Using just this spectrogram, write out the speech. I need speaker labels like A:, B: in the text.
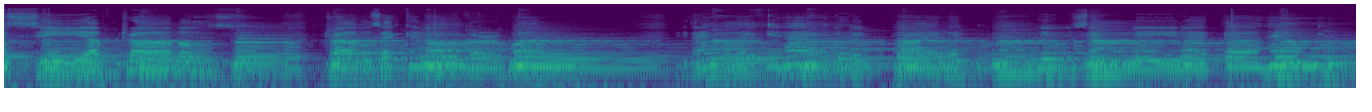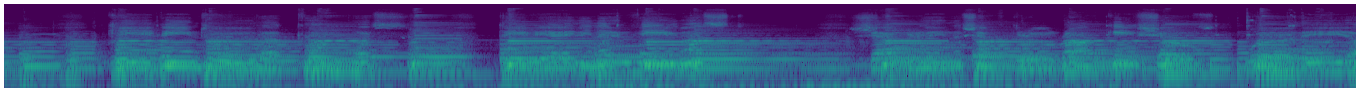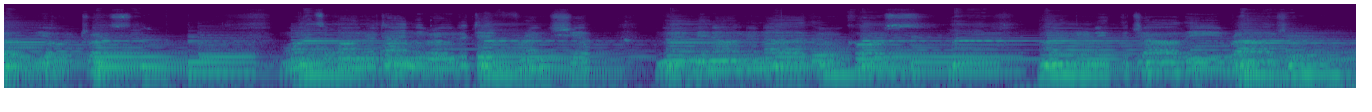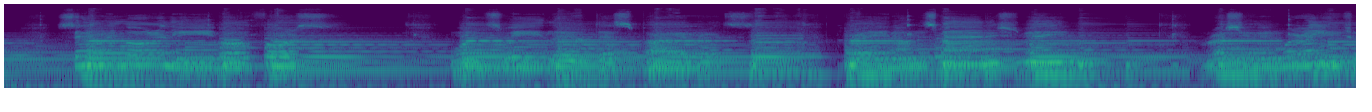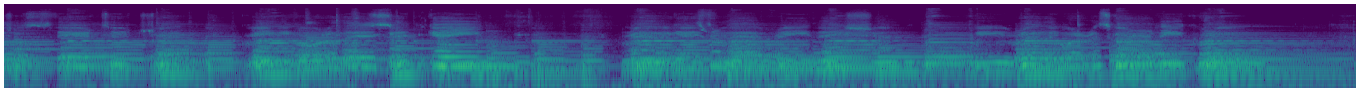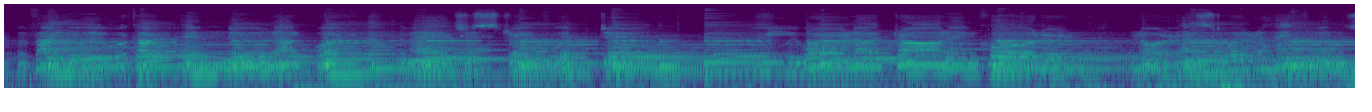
A: a sea of troubles, troubles that can overwhelm. Be thankful if you have a good pilot who's standing at the helm, keeping to the compass, deviating if he must, shepherding the ship through rocky shoals, worthy of your sailing for an evil force. Once we lived as pirates, preying on the Spanish main, rushing in where angels feared to tread, greedy for illicit gain. Renegades from every nation, we really were a scurvy crew. But finally we were caught and knew not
